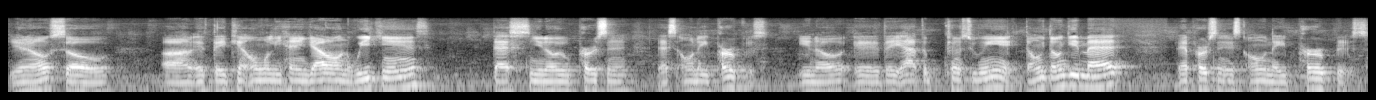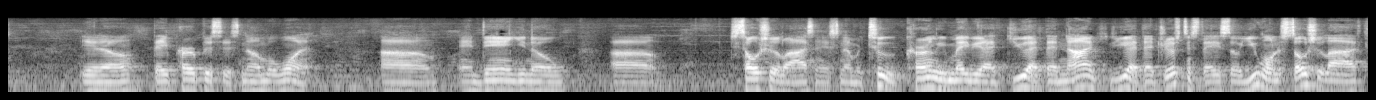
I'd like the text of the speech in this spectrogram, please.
you know so uh, if they can only hang out on the weekends that's you know person that's on a purpose you know, if they have to pencil in, don't don't get mad. That person is on a purpose. You know, their purpose is number one. Um, and then, you know, uh, socializing is number two. Currently, maybe at you at that non, you at that drifting stage, so you want to socialize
